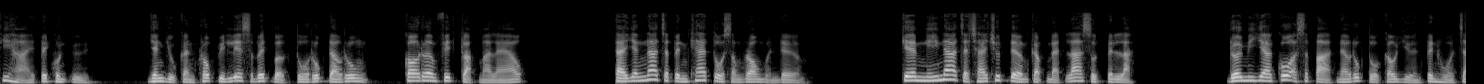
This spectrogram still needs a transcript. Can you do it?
ที่หายไปคนอื่น ยังอยู่กันครบวิลเลียสเวตเบิร์กตัวรุกดาวรุ่ง ก็เริ่มฟิตกลับมาแล้ว แต่ยังน่าจะเป็นแค่ตัวสำรองเหมือนเดิม เกมนี้น่าจะใช้ชุดเดิมกับแมตช์ล่าสุดเป็นหลัก โดยมียาโกอัสปาดแนวรุกตัวเกาเหยือนเป็นหัวใจ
